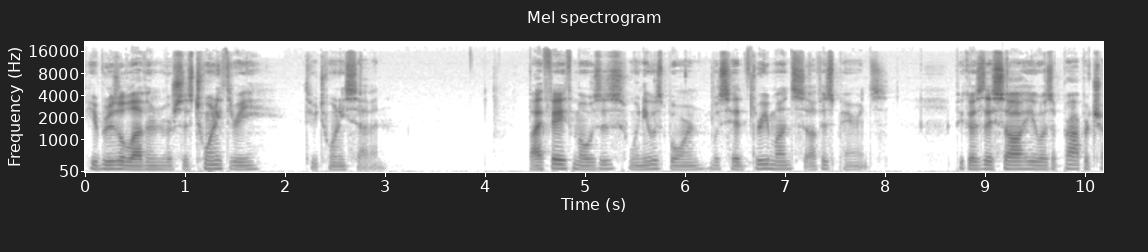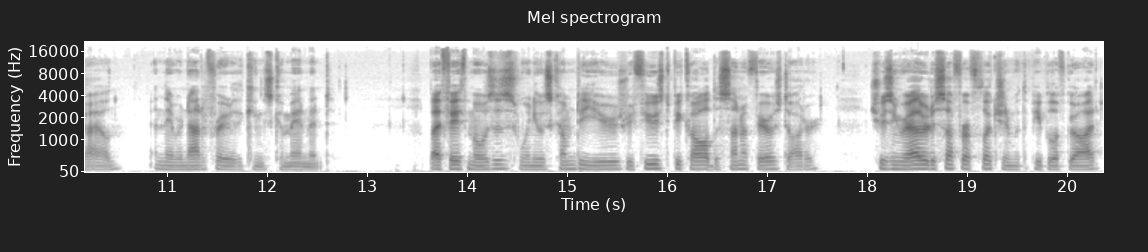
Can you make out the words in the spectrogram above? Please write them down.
Hebrews 11, verses 23 through 27. By faith, Moses, when he was born, was hid three months of his parents, because they saw he was a proper child, and they were not afraid of the king's commandment. By faith, Moses, when he was come to years, refused to be called the son of Pharaoh's daughter choosing rather to suffer affliction with the people of God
